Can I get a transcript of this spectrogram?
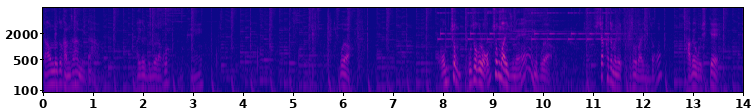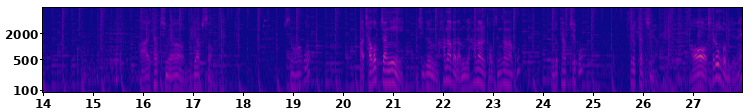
다운로드 감사합니다. 아 이걸 누르라고? 오케이. 뭐야? 엄청 보석을 엄청 많이 주네. 이게 뭐야? 시작하자마자 이렇게 보석을 많이 준다고? 450개. 아 이렇게 합치면 무게 합성. 합성하고 아 작업장이 지금 하나가 남는 하나를 더 생산하고 이렇게 합치고 이렇게 합치면 어 새로운 검이 되네.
